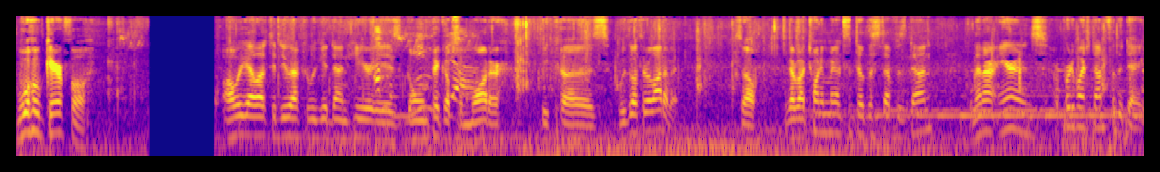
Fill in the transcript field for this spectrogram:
Whoa, careful. All we got left to do after we get done here is go and pick up some water because we go through a lot of it. So we got about 20 minutes until this stuff is done. And then our errands are pretty much done for the day.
